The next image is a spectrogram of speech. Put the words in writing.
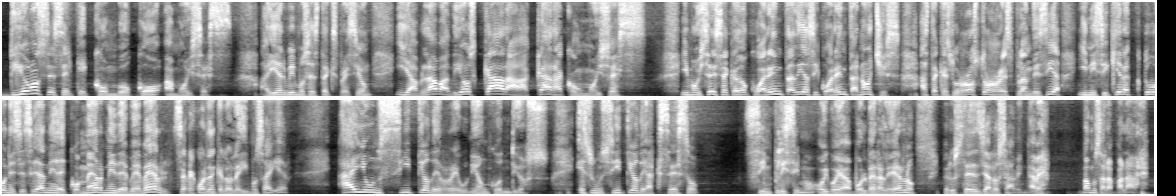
Dios es el que convocó a Moisés. Ayer vimos esta expresión. Y hablaba Dios cara a cara con Moisés. Y Moisés se quedó 40 días y 40 noches hasta que su rostro resplandecía y ni siquiera tuvo necesidad ni de comer ni de beber. Se recuerdan que lo leímos ayer. Hay un sitio de reunión con Dios. Es un sitio de acceso simplísimo. Hoy voy a volver a leerlo, pero ustedes ya lo saben. A ver, vamos a la palabra.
